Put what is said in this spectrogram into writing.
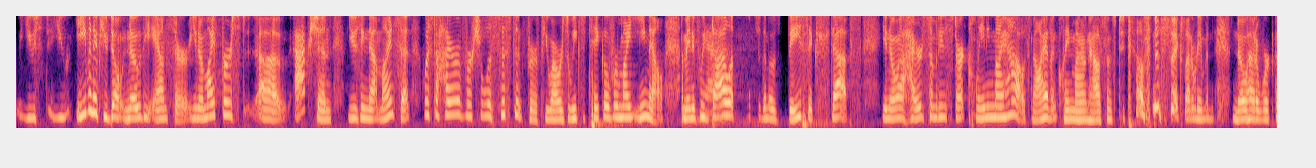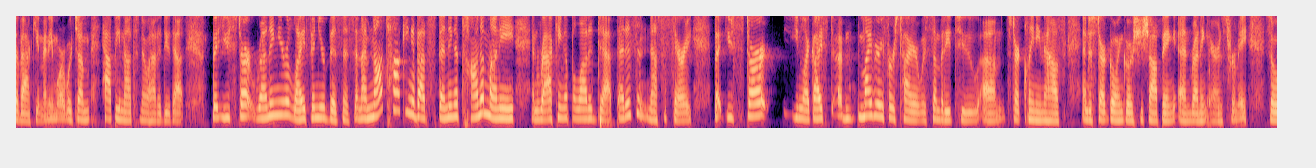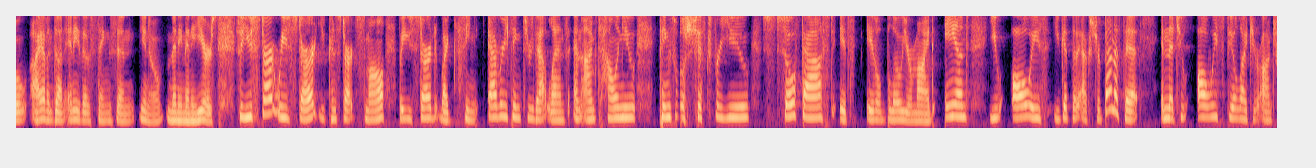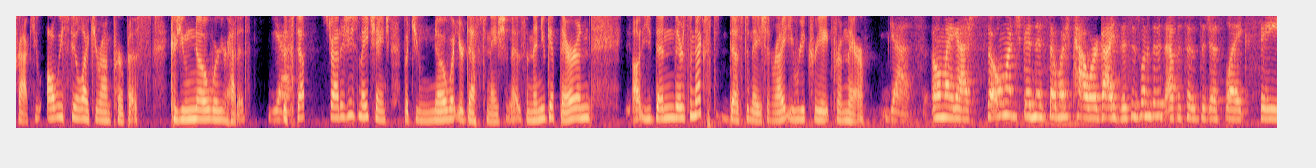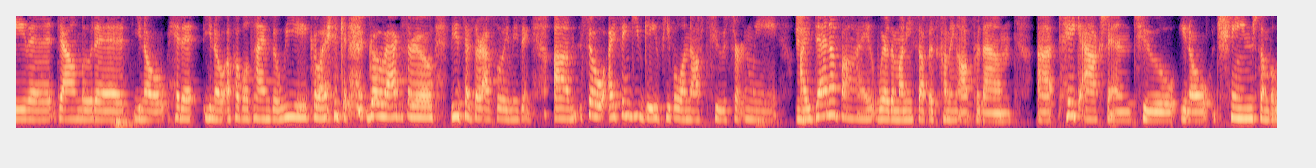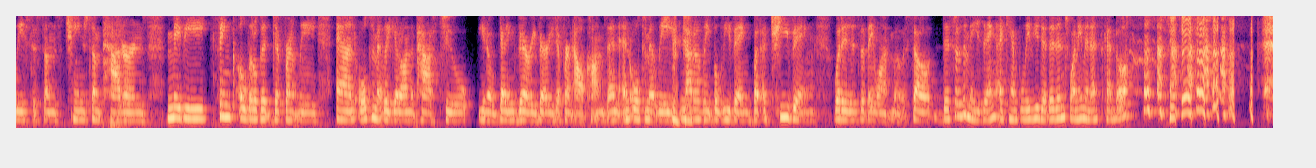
you you even if you don't know the answer you know my first uh, action using that mindset was to hire a virtual assistant for a few hours a week to take over my email. I mean if we yes. dial up to the most basic steps you know i hired somebody to start cleaning my house. Now i haven't cleaned my own house since 2006 i don't even know how to work the vacuum anymore which i'm happy not to know how to do that. But you start running your life and your business. And i'm not talking about spending a ton of money and racking up a lot of debt. That isn't necessary. But you start start you know, like I, st- um, my very first hire was somebody to um, start cleaning the house and to start going grocery shopping and running errands for me. So I haven't done any of those things in, you know, many, many years. So you start where you start. You can start small, but you start by seeing everything through that lens. And I'm telling you, things will shift for you so fast. It's, it'll blow your mind. And you always, you get the extra benefit in that you always feel like you're on track. You always feel like you're on purpose because you know where you're headed. Yes. The step strategies may change, but you know what your destination is. And then you get there, and uh, you, then there's the next destination, right? You recreate from there. Yes. Oh my gosh. So much goodness, so much power. Guys, this is one of those episodes to just like save it, download it, you know, hit it, you know, a couple times a week, like go back through. These tips are absolutely amazing. Um, so I think you gave people enough to certainly mm. identify where the money stuff is coming up for them, uh, take action to, you know, change some belief systems, change some patterns, maybe think a little bit differently and ultimately get on the path to, you know, getting very, very different outcomes and, and ultimately mm-hmm. not only believing, but achieving what it is that they want most. So this was amazing. I can't believe you did it in 20 minutes, Kendall.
